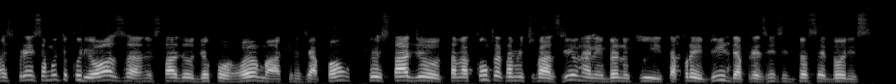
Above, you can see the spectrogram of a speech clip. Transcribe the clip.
uma experiência muito curiosa no estádio de Yokohama, aqui no Japão, que o estádio estava completamente vazio, né? lembrando que está proibida a presença de torcedores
